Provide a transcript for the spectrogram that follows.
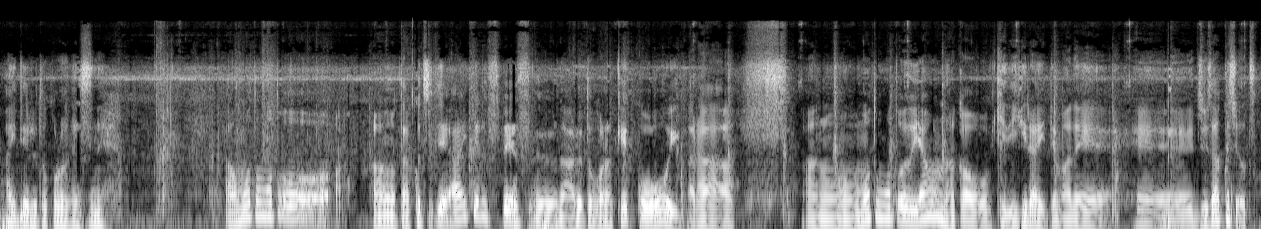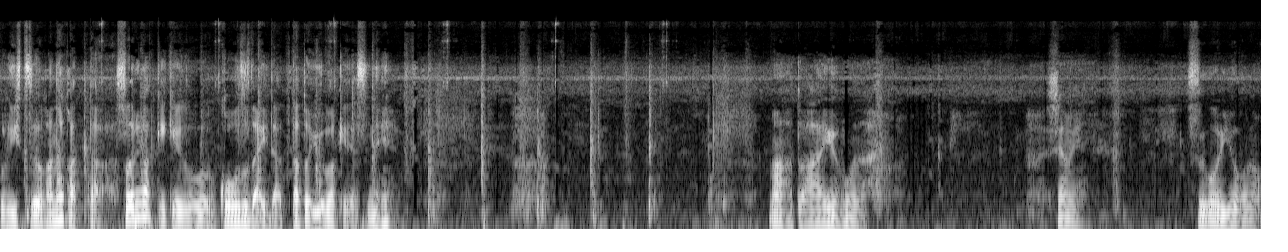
空いてるところですね。もともと、あの、宅地で空いてるスペースのあるところは結構多いから、あの、もともと山の中を切り開いてまで、えー、住宅地を作る必要がなかった。それが結局構図台だったというわけですね。まあ、あとああいう風な斜面、すごい量の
